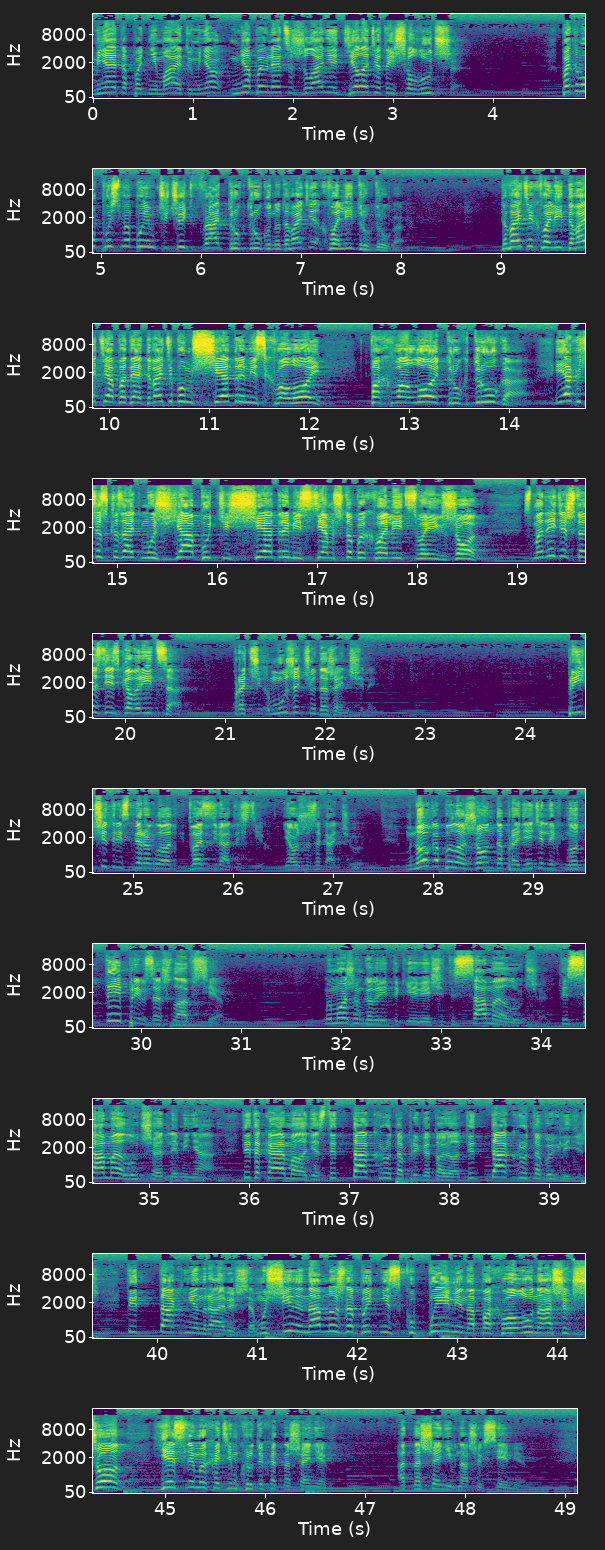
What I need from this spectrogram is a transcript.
Меня это поднимает. У меня, у меня появляется желание делать это еще лучше. Поэтому пусть мы будем чуть-чуть врать друг другу, но давайте хвалить друг друга. Давайте хвалить, давайте ободрять, давайте будем щедрыми с хвалой, похвалой друг друга. И я хочу сказать, мужья, будьте щедрыми с тем, чтобы хвалить своих жен. Смотрите, что здесь говорится про мужа чудо-женщины. Притчи 31 глава, 29 стих. Я уже заканчиваю. Много было жен добродетельных, но ты превзошла всех. Мы можем говорить такие вещи. Ты самая лучшая. Ты самая лучшая для меня. Ты такая молодец. Ты так круто приготовила. Ты так круто выглядишь. Ты так мне нравишься. Мужчины, нам нужно быть не скупыми на похвалу наших жен, если мы хотим крутых отношений, отношений в наших семьях.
